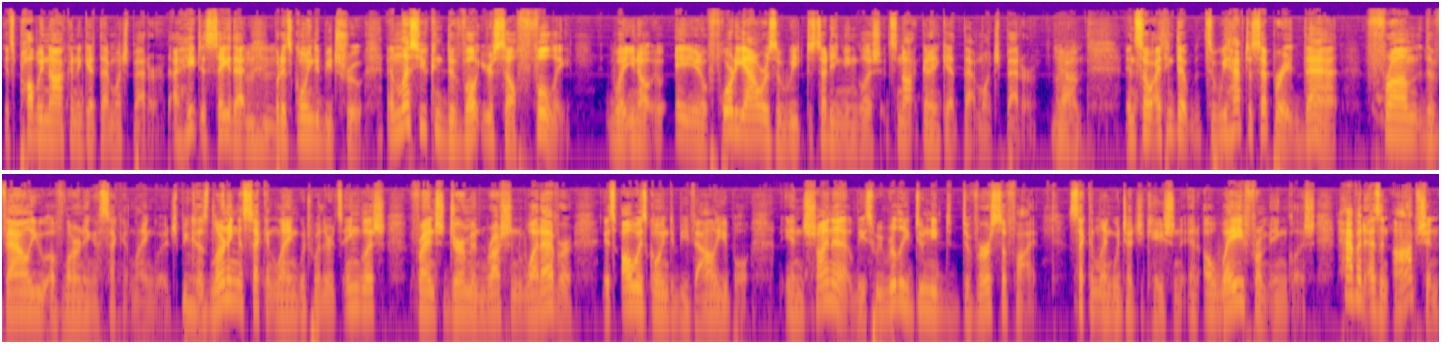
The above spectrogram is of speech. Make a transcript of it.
it's probably not going to get that much better. I hate to say that, mm-hmm. but it's going to be true. Unless you can devote yourself fully well, you know, eh, you know, forty hours a week to studying English, it's not going to get that much better. Yeah. Um, and so I think that so we have to separate that from the value of learning a second language because mm-hmm. learning a second language, whether it's English, French, German, Russian, whatever, it's always going to be valuable. In China, at least, we really do need to diversify second language education and away from English. Have it as an option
